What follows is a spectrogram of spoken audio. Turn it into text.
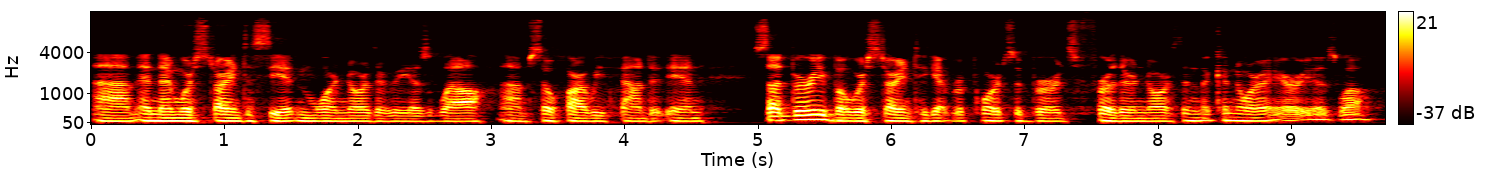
um, and then we're starting to see it more northerly as well. Um, so far, we found it in Sudbury, but we're starting to get reports of birds further north in the Kenora area as well.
